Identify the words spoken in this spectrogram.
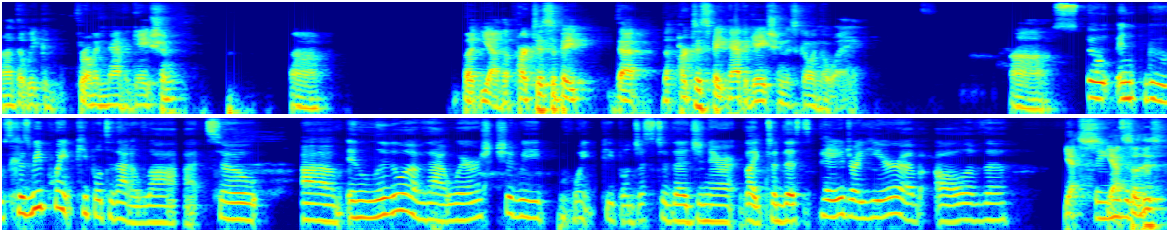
uh, that we could throw in navigation. Uh, but yeah, the participate that the participate navigation is going away. Uh, So, in because we point people to that a lot. So, um, in lieu of that, where should we point people? Just to the generic, like to this page right here of all of the. Yes, yeah. So this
